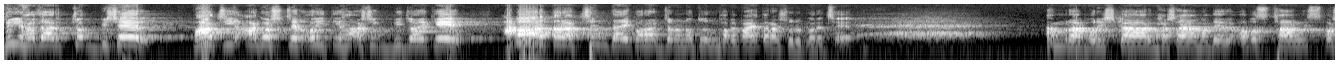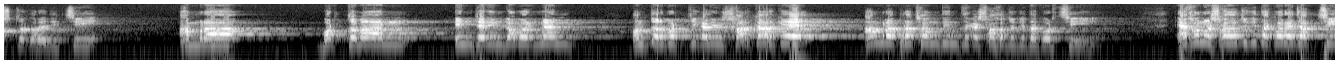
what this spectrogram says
দুই হাজার চব্বিশের পাঁচই আগস্টের ঐতিহাসিক বিজয়কে আবার তারা চিন্তাই করার জন্য নতুন ভাবে পায় তারা শুরু করেছে। আমরা পরিষ্কার ভাষায় আমাদের অবস্থান স্পষ্ট করে দিচ্ছি। আমরা বর্তমান ইন্টারিম গভর্নমেন্ট অন্তর্বর্তীকালীন সরকারকে আমরা প্রথম দিন থেকে সহযোগিতা করছি। এখনও সহযোগিতা করে যাচ্ছি।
